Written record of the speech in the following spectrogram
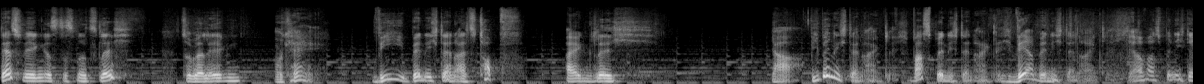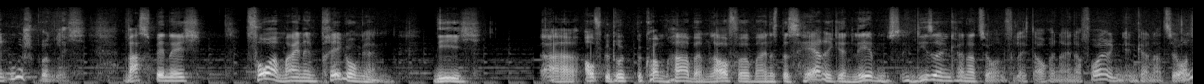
Deswegen ist es nützlich zu überlegen, okay, wie bin ich denn als Topf eigentlich ja, wie bin ich denn eigentlich? Was bin ich denn eigentlich? Wer bin ich denn eigentlich? Ja, was bin ich denn ursprünglich? Was bin ich vor meinen Prägungen, die ich äh, aufgedrückt bekommen habe im Laufe meines bisherigen Lebens, in dieser Inkarnation, vielleicht auch in einer vorherigen Inkarnation,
